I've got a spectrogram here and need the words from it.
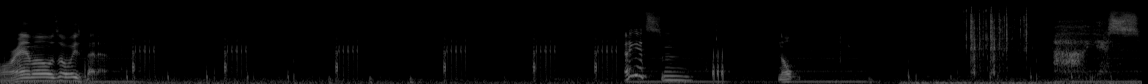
More ammo is always better. Can I get some... Nope. Ah, yes.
